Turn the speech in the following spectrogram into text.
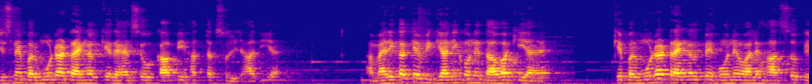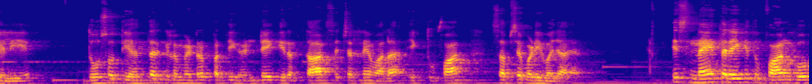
जिसने बरमुडा ट्रायंगल के रहस्य को काफ़ी हद तक सुलझा दिया है। अमेरिका के वैज्ञानिकों ने दावा किया है कि बरमुडा ट्रायंगल पे होने वाले हादसों के लिए दो सौ तिहत्तर किलोमीटर प्रति घंटे की रफ्तार से चलने वाला एक तूफ़ान सबसे बड़ी वजह है। इस नए तरह के तूफ़ान को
